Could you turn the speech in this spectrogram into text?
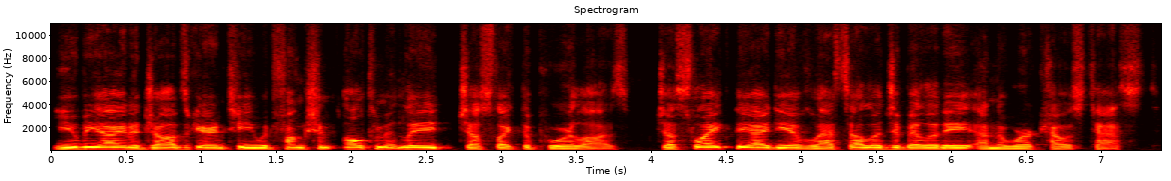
UBI and a jobs guarantee would function ultimately just like the poor laws, just like the idea of less eligibility and the workhouse test.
